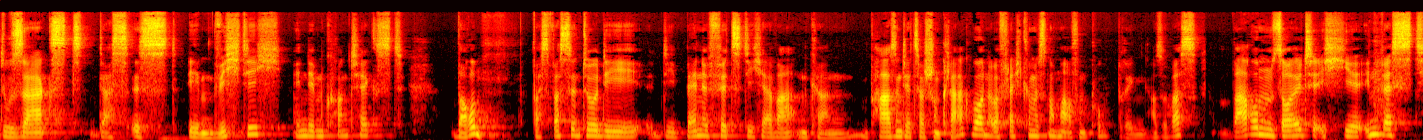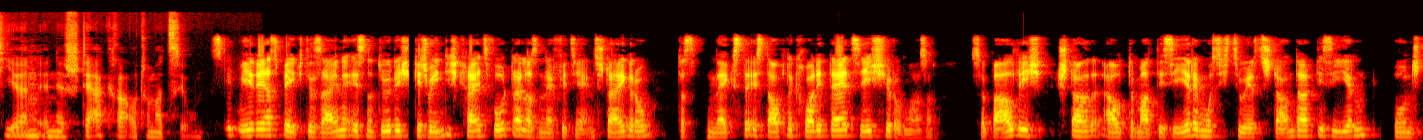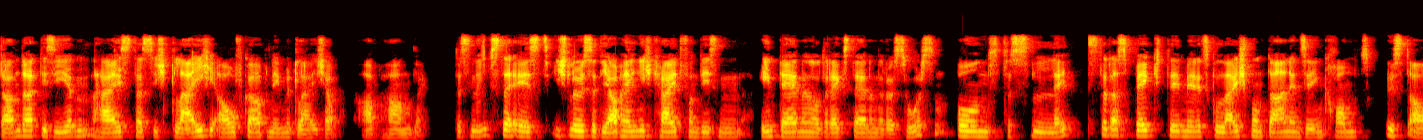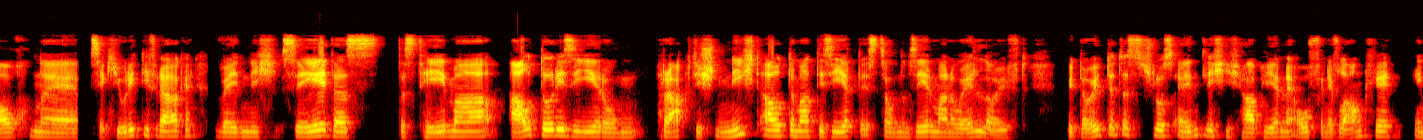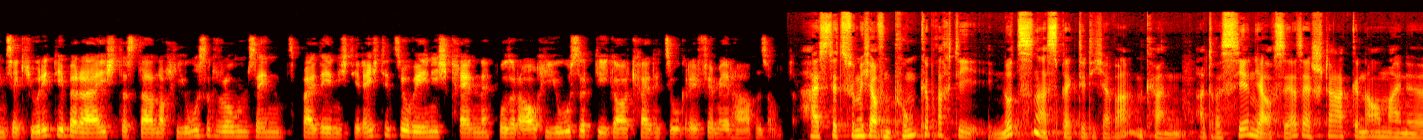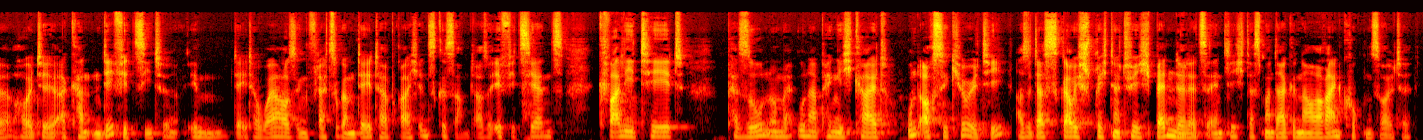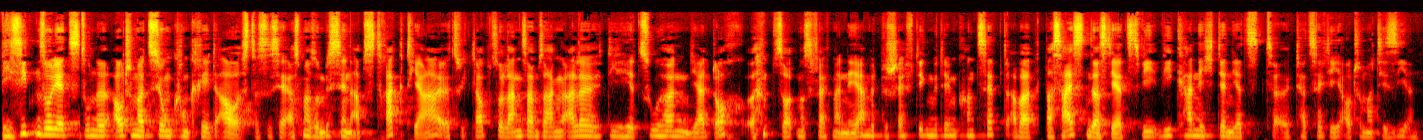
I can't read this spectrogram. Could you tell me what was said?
Du sagst, das ist eben wichtig in dem Kontext. Warum? Was, was sind so die, die Benefits, die ich erwarten kann? Ein paar sind jetzt ja schon klar geworden, aber vielleicht können wir es nochmal auf den Punkt bringen. Also was, warum sollte ich hier investieren in eine stärkere Automation? Es gibt mehrere Aspekte. Das eine ist natürlich Geschwindigkeitsvorteil, also eine Effizienzsteigerung. Das nächste ist auch eine Qualitätssicherung. Also Sobald ich automatisiere, muss ich zuerst standardisieren. Und standardisieren heißt, dass ich gleiche Aufgaben immer gleich abhandle. Das nächste ist, ich löse die Abhängigkeit von diesen internen oder externen Ressourcen. Und das letzte Aspekt, der mir jetzt gleich spontan in den Sinn kommt, ist auch eine Security-Frage. Wenn ich sehe, dass das Thema Autorisierung praktisch nicht automatisiert ist, sondern sehr manuell läuft, bedeutet das schlussendlich, ich habe hier eine offene Flanke im Security-Bereich, dass da noch User rum sind, bei denen ich die Rechte zu wenig kenne oder auch User, die gar keine Zugriffe mehr haben sollten. Heißt jetzt für mich auf den Punkt gebracht, die Nutzenaspekte, die ich erwarten kann, adressieren ja auch sehr, sehr stark genau meine heute erkannten Defizite im Data Warehousing, vielleicht sogar im Data-Bereich insgesamt. Also Effizienz, Qualität, Personenunabhängigkeit und auch Security. Also das, glaube ich, spricht natürlich Bände letztendlich, dass man da genauer reingucken sollte. Wie sieht denn so jetzt so eine Automation konkret aus? Das ist ja erstmal so ein bisschen abstrakt, ja. Also ich glaube, so langsam sagen alle, die hier zuhören, ja doch, sollten wir uns vielleicht mal näher mit beschäftigen mit dem Konzept. Aber was heißt denn das jetzt? Wie, wie kann ich denn jetzt äh, tatsächlich automatisieren?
